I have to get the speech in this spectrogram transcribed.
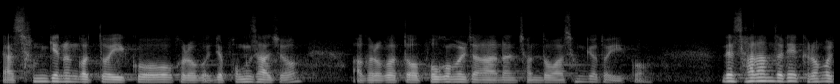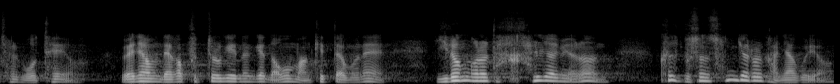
그러니까 섬기는 것도 있고 그러고 이제 봉사죠. 아, 그리고 또 복음을 전하는 전도와 선교도 있고. 근데 사람들이 그런 걸 잘 못해요. 왜냐하면 내가 붙들고 있는 게 너무 많기 때문에 이런 거를 다 하려면은 그 무슨 선교를 가냐고요.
